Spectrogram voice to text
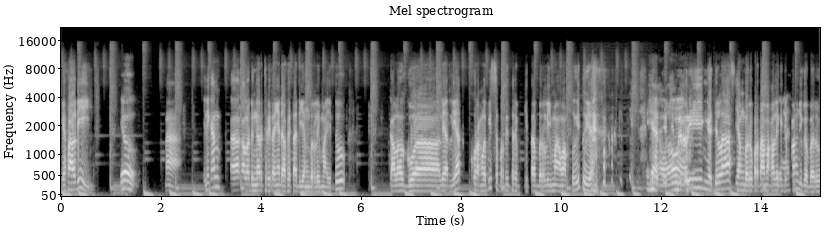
Gevaldi. Yo, Nah ini kan eh, kalau dengar ceritanya David tadi yang berlima itu kalau gua lihat-lihat kurang lebih seperti trip kita berlima waktu itu ya. ya awal-awal. itinerary, nggak jelas. Yang baru pertama kali ke Ya. Jepang juga baru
